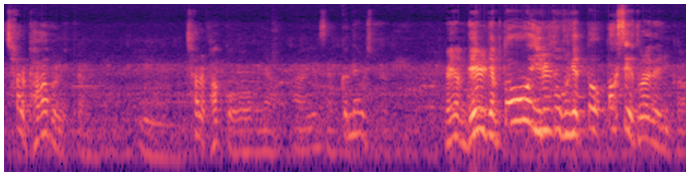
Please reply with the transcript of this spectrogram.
차를 박아버렸더라고 어. 차를 받고 그냥 아 여기서 그냥 끝내고 싶다. 왜냐면 내일 되면 또 일을 또 그렇게 또 빡세게 돌아야 되니까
